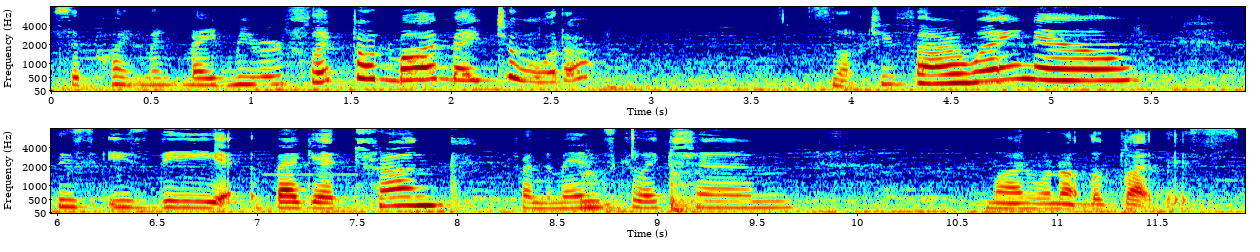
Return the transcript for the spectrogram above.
This appointment made me reflect on my made to order. It's not too far away now. This is the baguette trunk from the men's collection. Mine will not look like this.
